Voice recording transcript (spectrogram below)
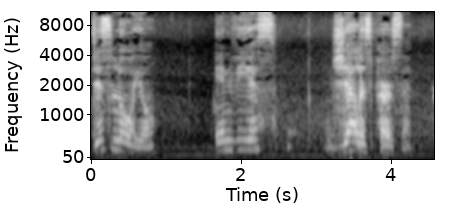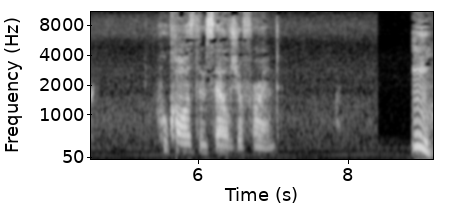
disloyal, envious, jealous person who calls themselves your friend. Mm.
